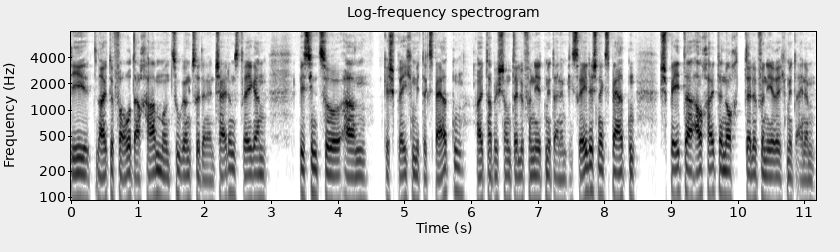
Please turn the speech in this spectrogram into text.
die Leute vor Ort auch haben und Zugang zu den Entscheidungsträgern, bis hin zu ähm, Gesprächen mit Experten. Heute habe ich schon telefoniert mit einem israelischen Experten. Später, auch heute noch, telefoniere ich mit einem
